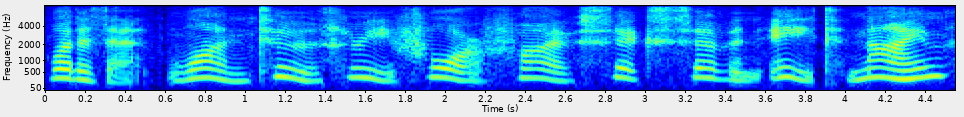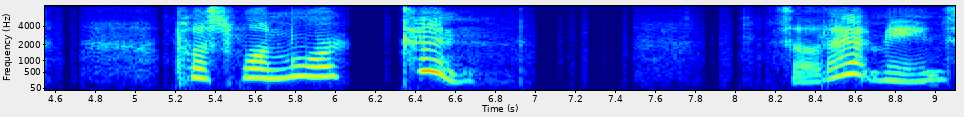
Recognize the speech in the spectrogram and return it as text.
what is that? 1, 2, 3, 4, 5, 6, 7, 8, 9, plus one more, 10. So that means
